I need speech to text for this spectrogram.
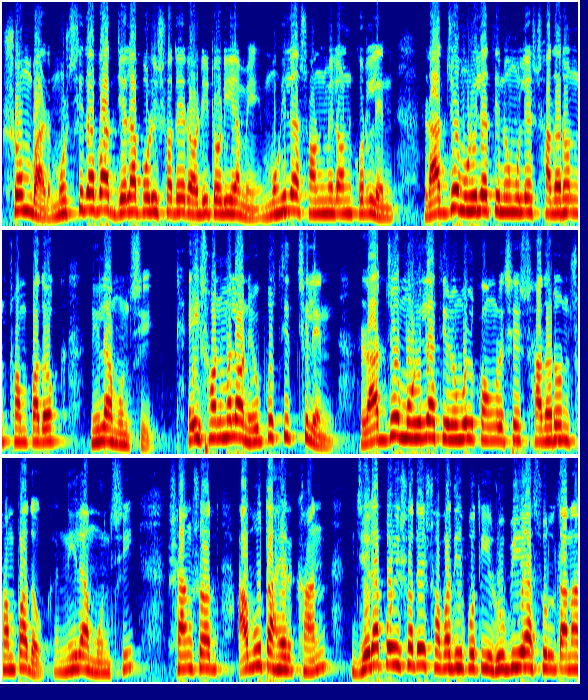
সোমবার মুর্শিদাবাদ জেলা পরিষদের অডিটোরিয়ামে মহিলা সম্মেলন করলেন রাজ্য মহিলা তৃণমূলের সাধারণ সম্পাদক নীলা মুন্সি। এই সম্মেলনে উপস্থিত ছিলেন রাজ্য মহিলা তৃণমূল কংগ্রেসের সাধারণ সম্পাদক নীলা মুন্সি, সাংসদ আবু তাহের খান, জেলা পরিষদের সভাধিপতি রুবিয়া সুলতানা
